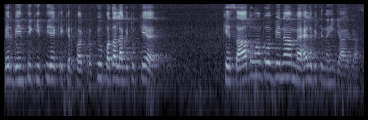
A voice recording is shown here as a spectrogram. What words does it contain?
ਫਿਰ ਬੇਨਤੀ ਕੀਤੀ ਹੈ ਕਿ ਕਿਰਪਾ ਕਰੋ। ਕਿਉਂ? ਪਤਾ ਲੱਗ ਚੁੱਕਿਆ ਹੈ ਕਿ ਸਾਧੂਆਂ ਤੋਂ ਬਿਨਾ ਮਹਿਲ ਵਿੱਚ ਨਹੀਂ ਜਾਇਆ ਜਾ ਸਕਦਾ।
